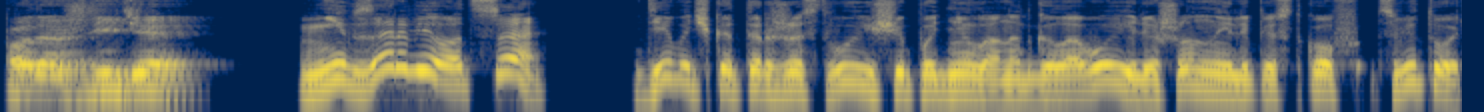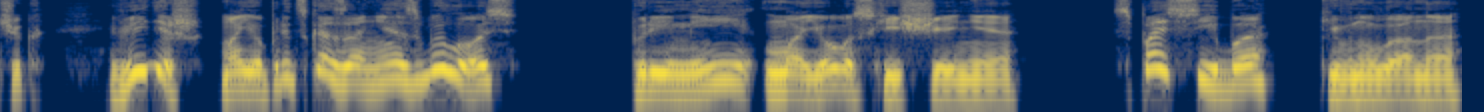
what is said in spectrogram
Подождите. Не взорвется! Девочка торжествующе подняла над головой лишенный лепестков цветочек. «Видишь, мое предсказание сбылось. Прими мое восхищение». «Спасибо», — кивнула она.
